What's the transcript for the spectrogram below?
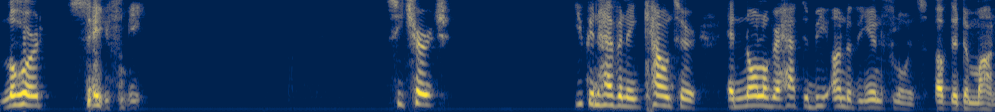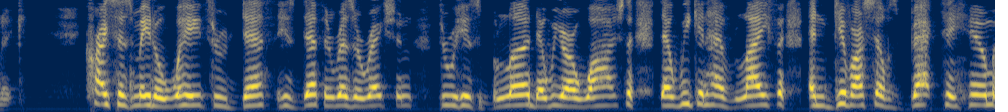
Lord, save me. See, church, you can have an encounter and no longer have to be under the influence of the demonic. Christ has made a way through death, his death and resurrection, through his blood that we are washed, that we can have life and give ourselves back to him.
